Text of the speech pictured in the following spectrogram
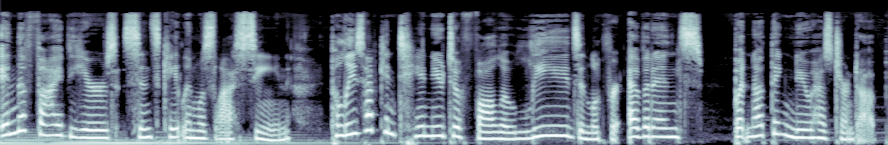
In the five years since Katelin was last seen, Police have continued to follow leads and look for evidence, but nothing new has turned up.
